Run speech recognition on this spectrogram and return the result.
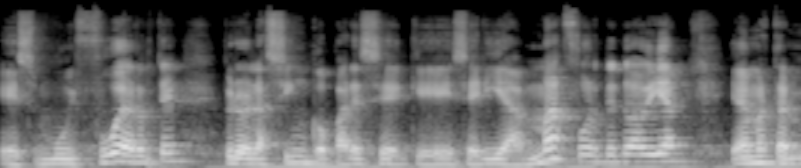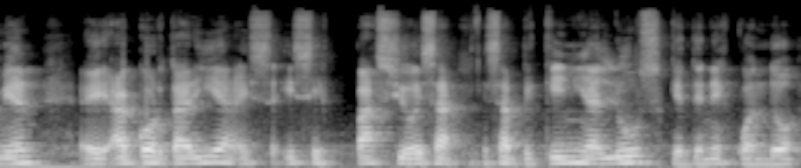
es muy fuerte, pero la 5 parece que sería más fuerte todavía. Y además también acortaría ese, espacio, esa, esa pequeña luz que tenés cuando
